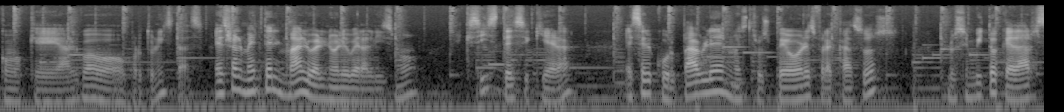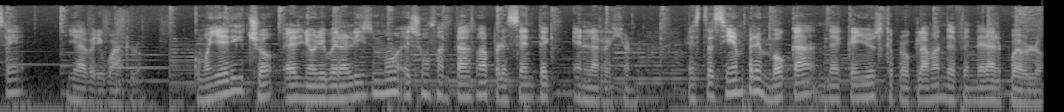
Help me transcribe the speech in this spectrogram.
Como que algo oportunistas. ¿Es realmente el malo el neoliberalismo? ¿Existe siquiera? ¿Es el culpable de nuestros peores fracasos? Los invito a quedarse y averiguarlo. Como ya he dicho, el neoliberalismo es un fantasma presente en la región. Está siempre en boca de aquellos que proclaman defender al pueblo.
